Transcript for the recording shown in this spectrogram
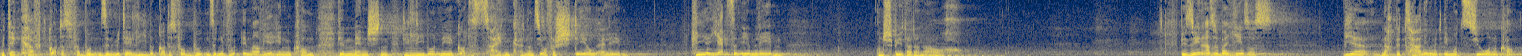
mit der Kraft Gottes verbunden sind, mit der Liebe Gottes verbunden sind, wo immer wir hinkommen, wir Menschen die Liebe und Nähe Gottes zeigen können und sie auf Verstehung erleben. Hier, jetzt in ihrem Leben und später dann auch. Wir sehen also bei Jesus, wie er nach Bethanien mit Emotionen kommt.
